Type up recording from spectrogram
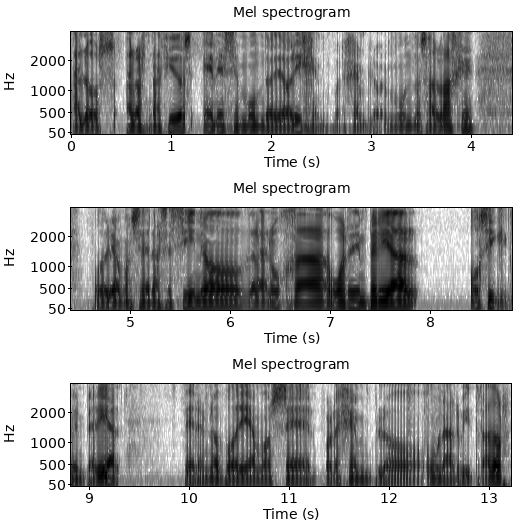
a los, a los nacidos en ese mundo de origen. Por ejemplo, el mundo salvaje, Podríamos ser asesino, granuja, guardia imperial o psíquico imperial. Pero no podríamos ser, por ejemplo, un arbitrador.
